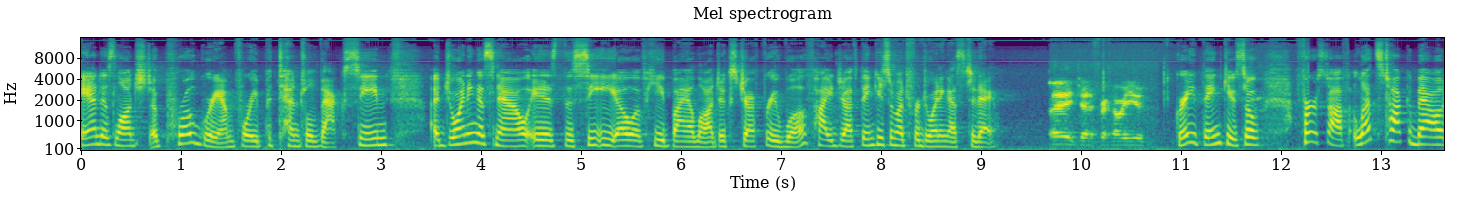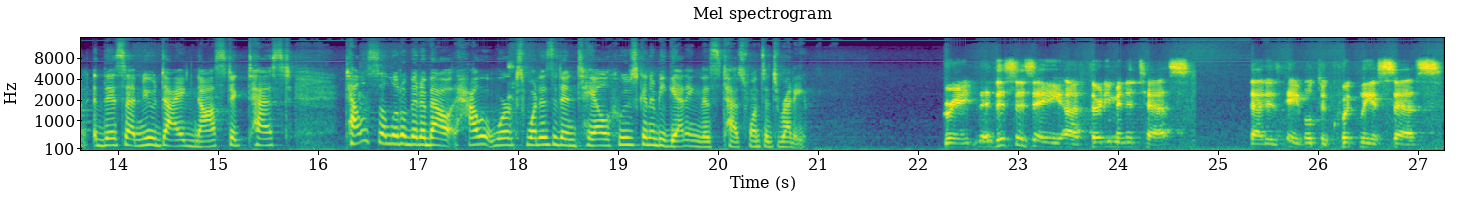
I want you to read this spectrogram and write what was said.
and has launched a program for a potential vaccine. Uh, joining us now is the CEO of Heat Biologics, Jeffrey Wolf. Hi, Jeff. Thank you so much for joining us today. Hi, Jennifer. How are you? Great, thank you. So first off, let's talk about this uh, new diagnostic test. Tell us a little bit about how it works. What does it entail? Who's going to be getting this test once it's ready? Great. This is a 30 minute test that is able to quickly assess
